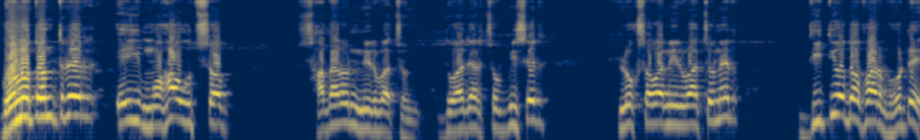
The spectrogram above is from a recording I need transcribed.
গণতন্ত্রের এই মহা উৎসব সাধারণ নির্বাচন দু হাজার লোকসভা নির্বাচনের দ্বিতীয় দফার ভোটে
